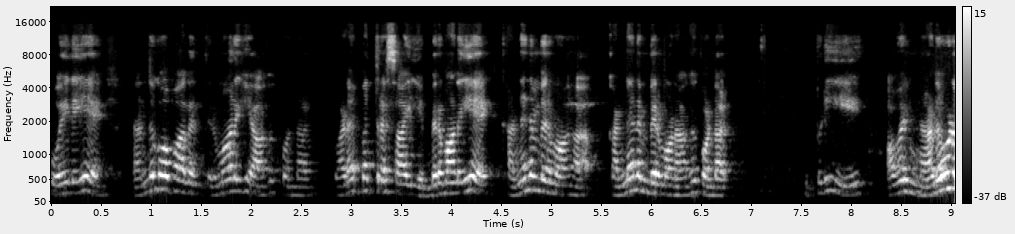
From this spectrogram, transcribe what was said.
கோயிலையே நந்தகோபாலன் திருமாளிகையாக கொண்டாள் வடபத்திர சாய் எம்பெருமானையே கண்ணனம்பெருமாக கண்ணனம்பெருமானாக கொண்டாள். இப்படி அவள் நடவுட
